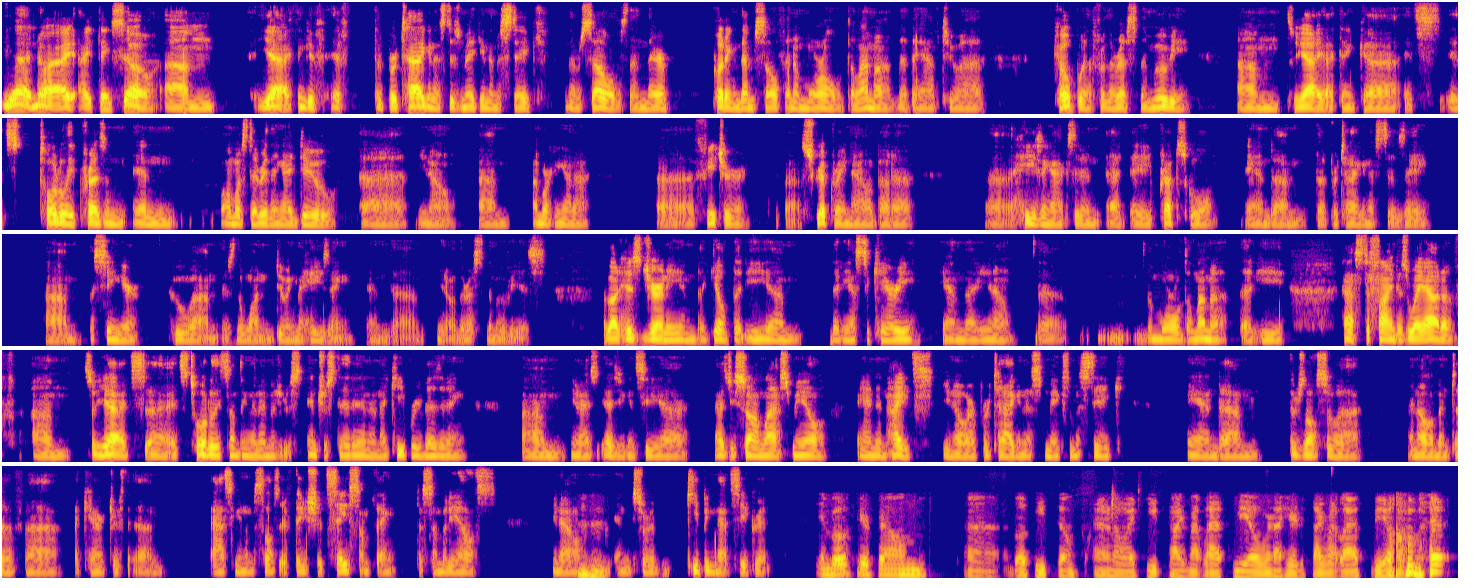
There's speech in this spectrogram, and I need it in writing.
yeah, no, I I think so. Um, yeah, I think if if the protagonist is making the mistake themselves, then they're putting themselves in a moral dilemma that they have to uh, cope with for the rest of the movie. Um, so yeah, I, think uh, it's it's totally present in almost everything I do. Uh, you know, um, I'm working on a, a feature uh, script right now about a, a, hazing accident at a prep school, and um, the protagonist is a um, a senior who um, is the one doing the hazing, and uh, you know the rest of the movie is about his journey and the guilt that he um, that he has to carry, and the you know the the moral dilemma that he has to find his way out of. Um, so yeah, it's uh, it's totally something that I'm inter- interested in, and I keep revisiting. Um, you know, as, as you can see, uh, as you saw in Last Meal and in Heights, you know, our protagonist makes a mistake, and um, there's also a an element of uh, a character um, asking themselves if they should say something to somebody else, you know, mm-hmm. and, and, sort of keeping that secret. In both your films, uh, both these films, I don't know, I keep talking about Last Meal. We're not here to talk about Last Meal, but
